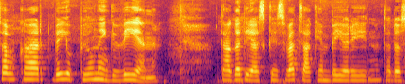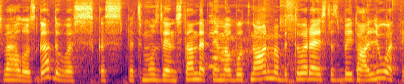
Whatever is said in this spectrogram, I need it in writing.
savukārt biju pilnīgi viena. Tā gadījās, ka es vecākiem biju arī nu, tādos vēlos gados, kas pēc mūsdienu standartiem vēl būtu norma, bet toreiz tas bija tā ļoti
